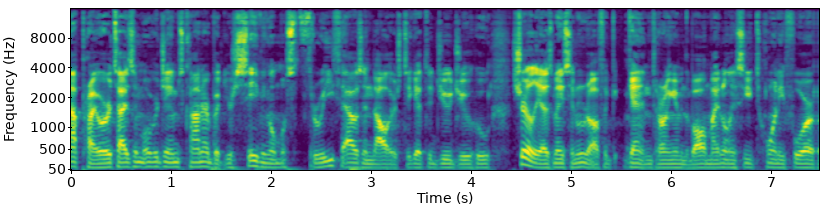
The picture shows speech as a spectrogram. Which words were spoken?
not prioritize him over James Conner, but you're saving almost $3,000 to get to Juju, who surely, as Mason Rudolph, again, throwing him the ball, might only see 24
